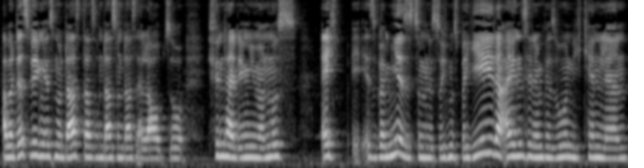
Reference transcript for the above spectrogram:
aber deswegen ist nur das, das und das und das erlaubt. So, ich finde halt irgendwie, man muss echt, also bei mir ist es zumindest so, ich muss bei jeder einzelnen Person, die ich kennenlerne,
